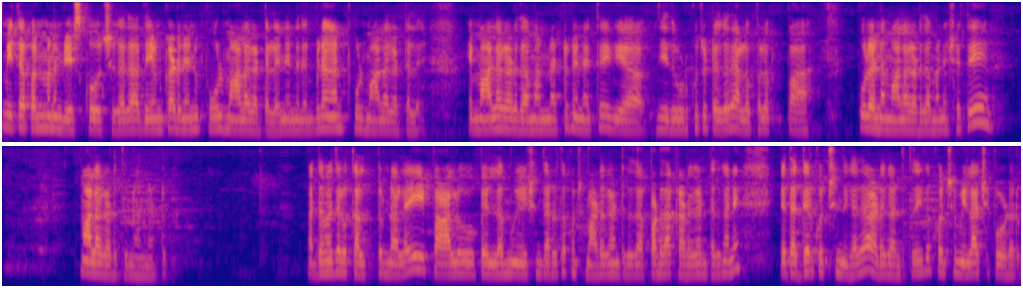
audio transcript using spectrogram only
మిగతా పని మనం చేసుకోవచ్చు కదా. దేవుని కాడ నేను పూలు మాల కట్టలే. నేను దింపినా కానీ పూలు మాల కట్టలే. మాల కడదాం అన్నట్టు నేనైతే ఇక ఇది ఉడుకుతుంటుంది కదా ఆ లోపల పా పూలన్న మాల కడదామనేసి అయితే మాల కడుతున్నా అన్నట్టు. మధ్య మధ్యలో కలుపుతుండాలి. ఈ పాలు బెల్లము వేసిన తర్వాత కొంచెం అడగంటుంది. అప్పటిదాకా అడగంటుంది. కానీ ఇక దగ్గరకు వచ్చింది కదా అడగంటుంది. ఇక కొంచెం ఇలాచి పౌడర్.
